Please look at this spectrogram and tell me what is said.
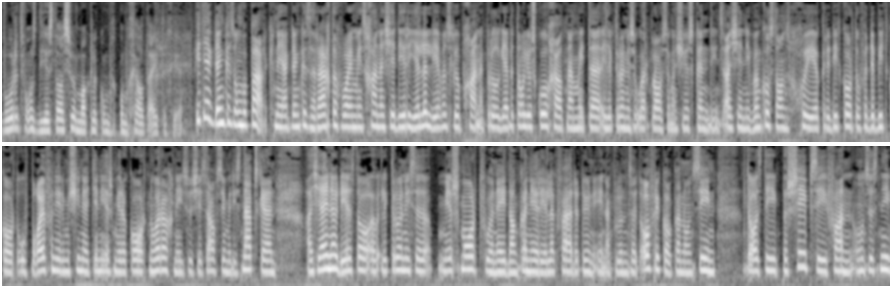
word dit vir ons deesdae so maklik om om geld uit te gee? Weet jy ek dink is onbeperk nee ek dink is regtig waar jy mens gaan as jy deur die hele lewensloop gaan. Ek bedoel jy betaal jou skoolgeld nou met 'n elektroniese oorplasing as jy 'n kinddiens as jy in die winkel staan gooi jou kredietkaart of 'n debietkaart of baie van hierdie masjiene het jy nie eers meer 'n kaart nodig nie soos jy self sê met die SnapScan. As jy nou deesdae 'n elektroniese meer smartphone het dan kan jy redelik verder doen. En ek bedoel in Suid-Afrika kan ons sien daar's die persepsie van ons is nie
